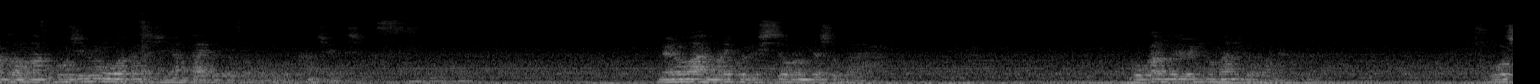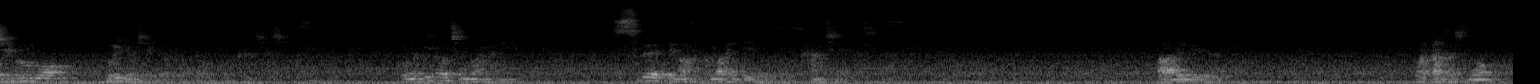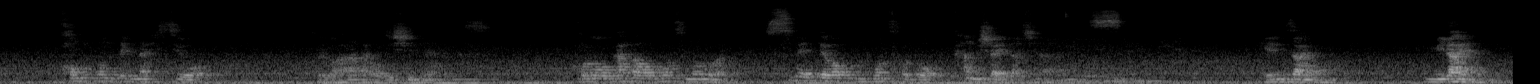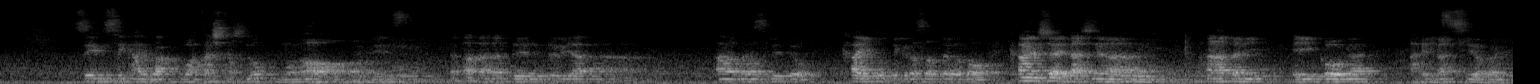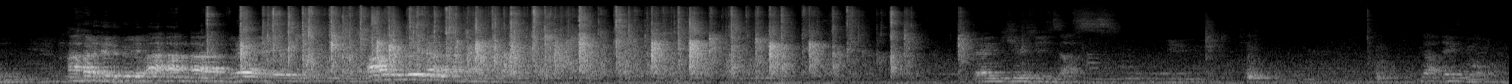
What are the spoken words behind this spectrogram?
なたはまずご自分を私たちに与えてくださったことを感謝いたします。目の前のあれこれの必要の満たしとか五感の領域の何かではなくご自分を分与してくださったことを感謝します。この命の中に全てが含まれていることを感謝いたします。ハレルヤ。私たちの根本的な必要それはあなたご自身であります。このお方を持つ者は全てを持つことを感謝いたします。現在も未来も全世界は私たちのもの。です。あなたが全てを買い取ってくださったことを感謝いたしますあなたに栄光がありますようにハレルヤハレルヤ Thank you, Jesus. じゃあ、電気を。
